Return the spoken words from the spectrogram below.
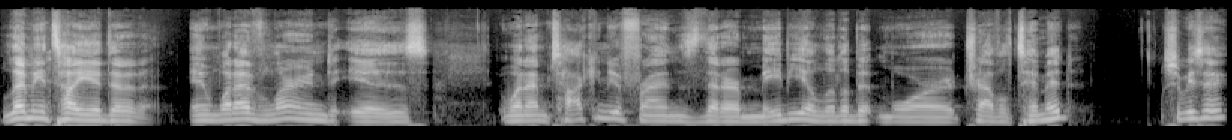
let me tell you. Da, da, da. And what I've learned is when I'm talking to friends that are maybe a little bit more travel timid, should we say?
